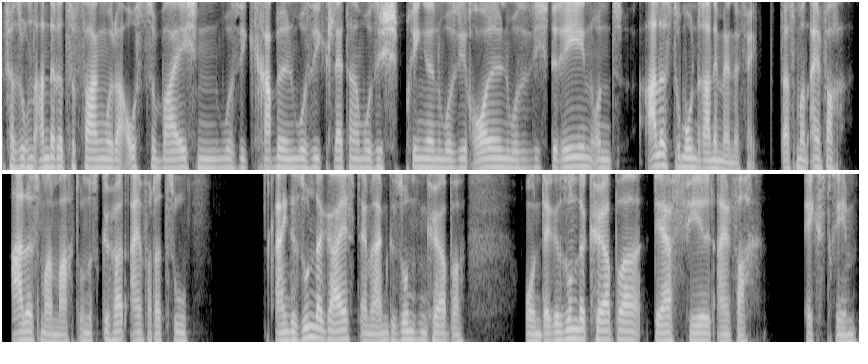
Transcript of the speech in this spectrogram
versuchen andere zu fangen oder auszuweichen, wo sie krabbeln, wo sie klettern, wo sie springen, wo sie rollen, wo sie sich drehen und alles drum und dran im Endeffekt. Dass man einfach alles mal macht und es gehört einfach dazu. Ein gesunder Geist in einem gesunden Körper. Und der gesunde Körper, der fehlt einfach extrem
